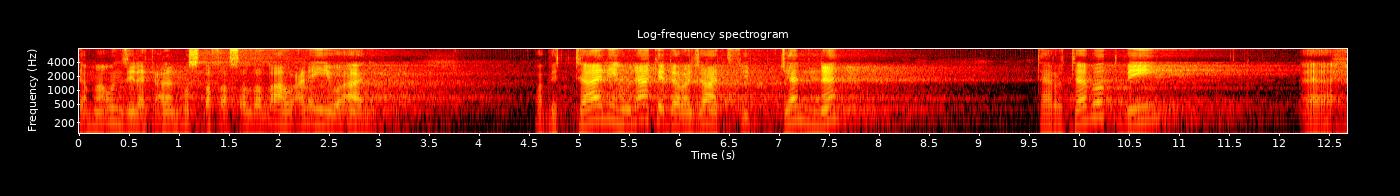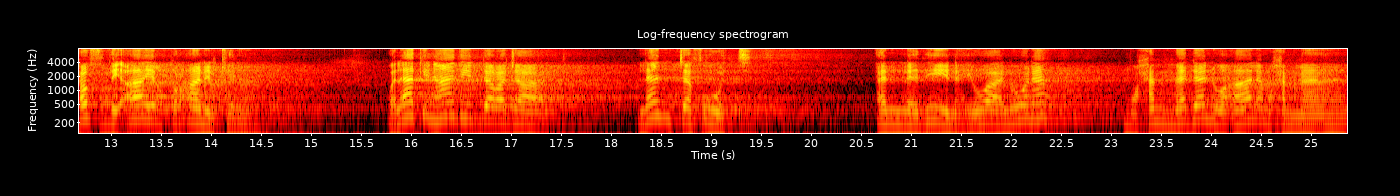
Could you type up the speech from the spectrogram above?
كما أنزلت على المصطفى صلى الله عليه وآله. وبالتالي هناك درجات في الجنة ترتبط بحفظ آية القرآن الكريم. ولكن هذه الدرجات لن تفوت. الذين يوالون محمدا وآل محمد.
